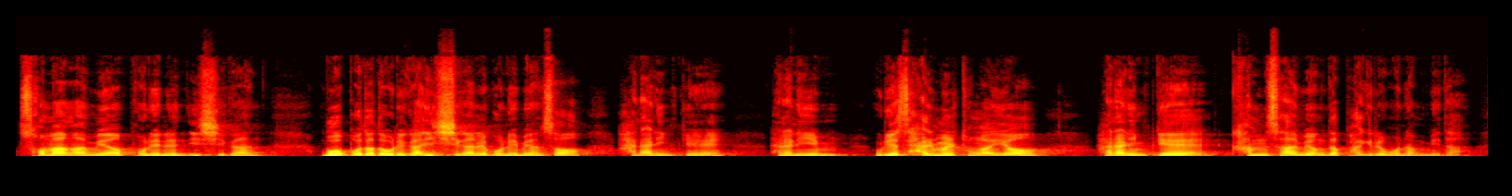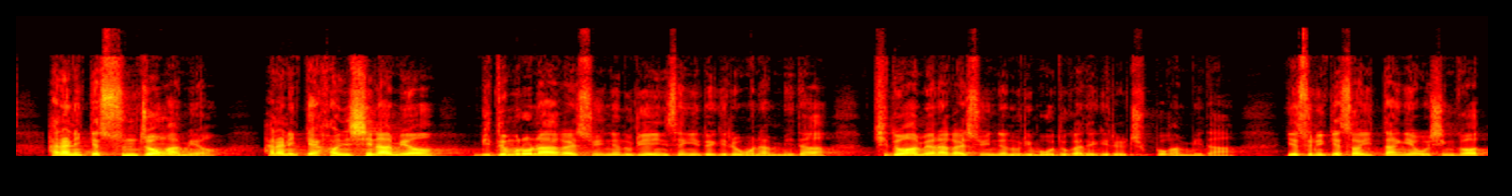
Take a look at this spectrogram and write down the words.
소망하며 보내는 이 시간 무엇보다도 우리가 이 시간을 보내면서 하나님께 하나님 우리의 삶을 통하여 하나님께 감사하며 응답하기를 원합니다. 하나님께 순종하며 하나님께 헌신하며 믿음으로 나아갈 수 있는 우리의 인생이 되기를 원합니다. 기도하며 나갈 수 있는 우리 모두가 되기를 축복합니다. 예수님께서 이 땅에 오신 것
